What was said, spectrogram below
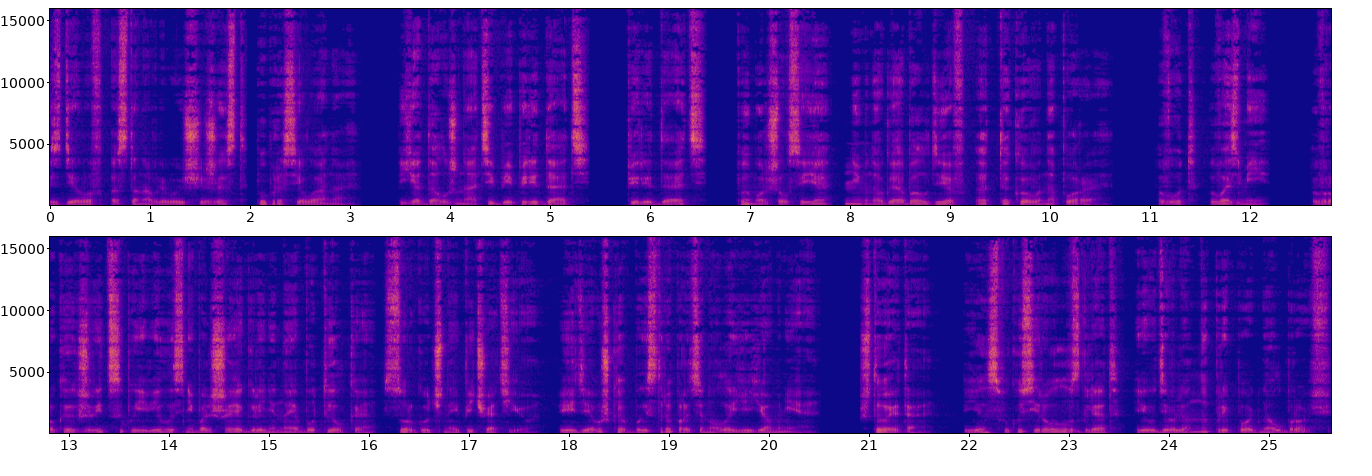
Сделав останавливающий жест, попросила она. «Я должна тебе передать». «Передать?» Поморщился я, немного обалдев от такого напора. «Вот, возьми, в руках жрицы появилась небольшая глиняная бутылка с сургучной печатью, и девушка быстро протянула ее мне. «Что это?» Я сфокусировал взгляд и удивленно приподнял бровь.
